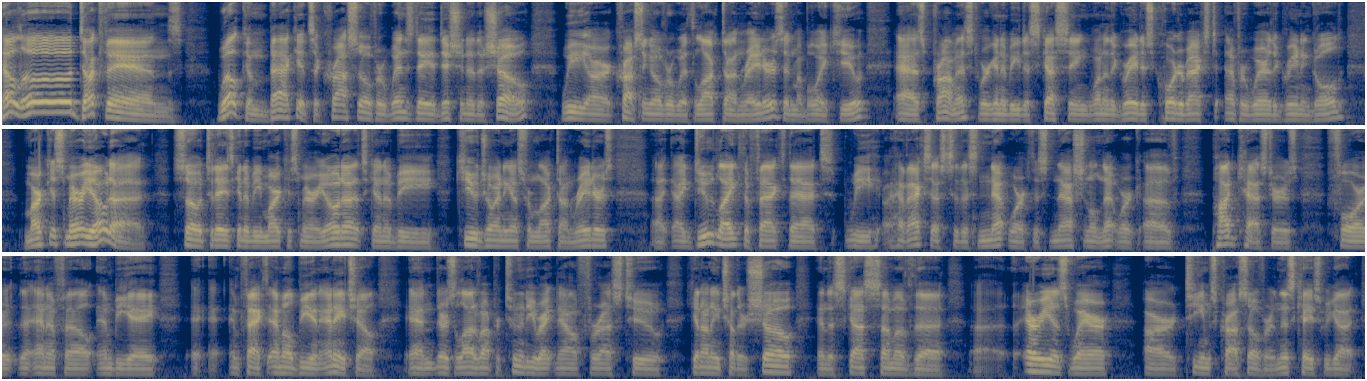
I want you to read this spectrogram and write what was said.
Hello, Duck fans! Welcome back. It's a crossover Wednesday edition of the show. We are crossing over with Locked On Raiders and my boy Q. As promised, we're going to be discussing one of the greatest quarterbacks to ever wear the green and gold, Marcus Mariota. So today's going to be Marcus Mariota. It's going to be Q joining us from Locked On Raiders. Uh, I do like the fact that we have access to this network, this national network of podcasters for the NFL, NBA, in fact, MLB and NHL. And there's a lot of opportunity right now for us to get on each other's show and discuss some of the uh, areas where our teams cross over. In this case, we got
